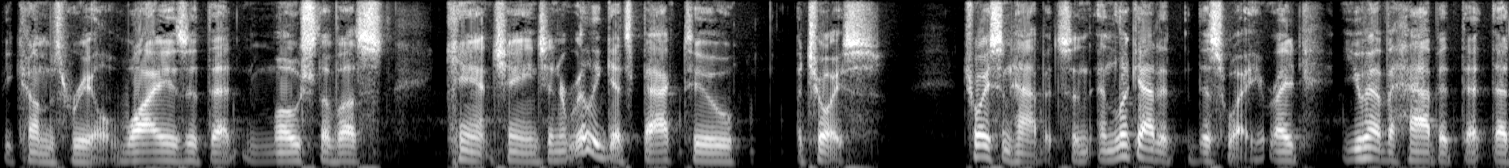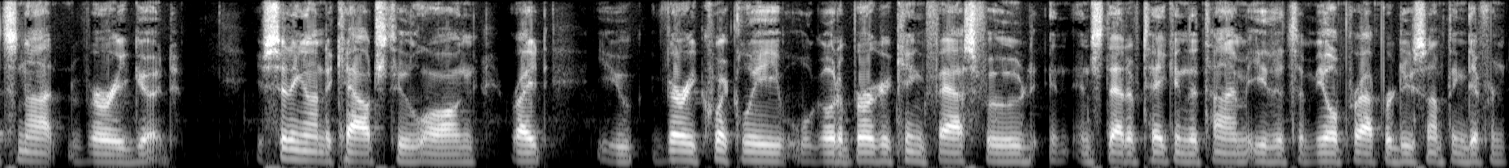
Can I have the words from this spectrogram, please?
becomes real. Why is it that most of us can't change? And it really gets back to a choice, choice and habits. And, and look at it this way, right? You have a habit that, that's not very good. You're sitting on the couch too long, right? You very quickly will go to Burger King fast food in, instead of taking the time either to meal prep or do something different.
